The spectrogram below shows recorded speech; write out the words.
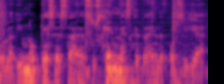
lo ladino, que es esa, sus genes que traen de por sí ya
